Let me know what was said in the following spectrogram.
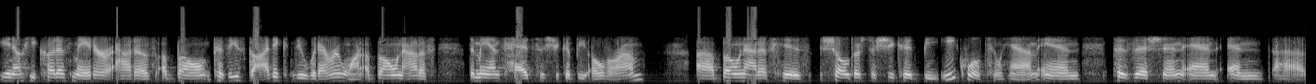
You know, he could have made her out of a bone because he's God. He can do whatever he wants. A bone out of the man's head so she could be over him. A bone out of his shoulder so she could be equal to him in position and and uh,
